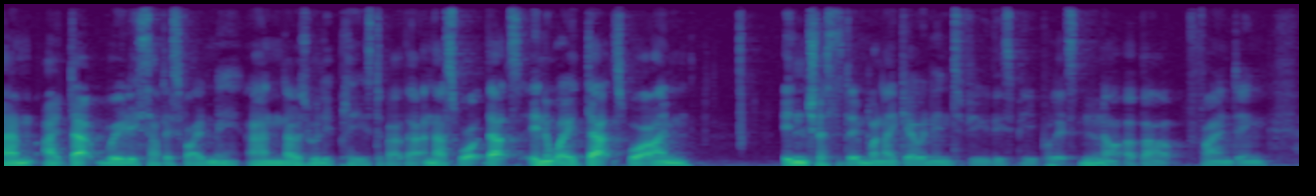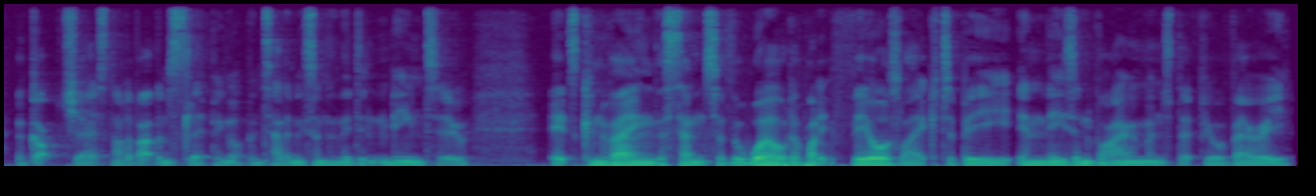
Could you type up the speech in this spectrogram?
Um, I, that really satisfied me, and I was really pleased about that. And that's what that's in a way that's what I'm interested in when I go and interview these people. It's Yeah. not about finding a gotcha. It's not about them slipping up and telling me something they didn't mean to. It's conveying the sense of the world of what it feels like to be in these environments that feel very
